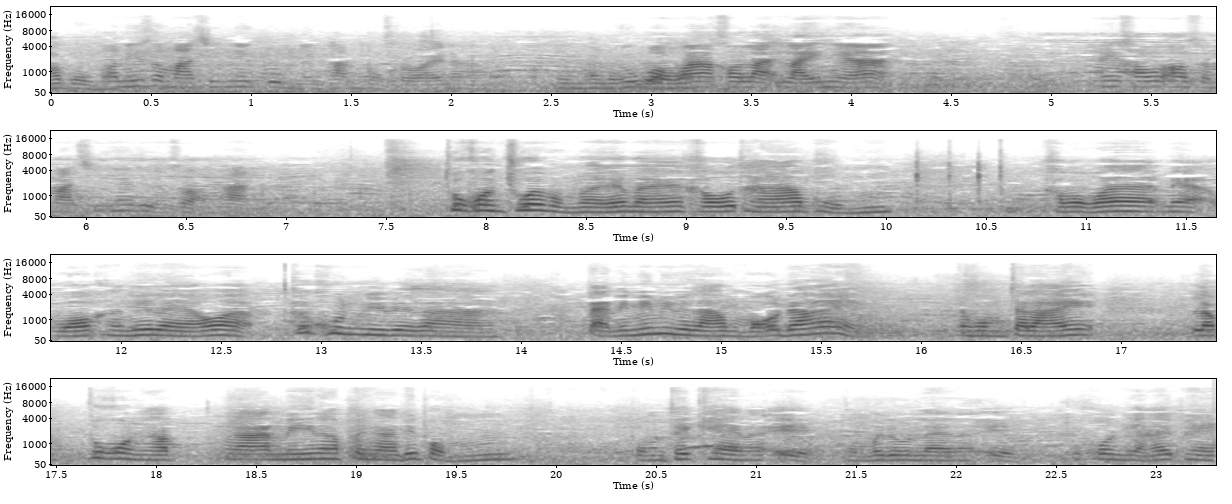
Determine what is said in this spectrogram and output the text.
ครับผม ตอนนี้สมาชิกในกลุ่ม 1,600 นะคะผมมาลงหนูบอกว่าเขาไลฟ์เนี้ย ให้เขาเอาสมาชิกให้ถึง 2,000 ทุกคนช่วยผมหน่อยได้ไหม เขาท้าผม เขาบอกว่าเนี่ยวอล์ครั้งที่แล้วอะ ก็คุณมีเวลา แต่นี่ไม่มีเวลาผมบอกว่าได้ แต่ผมจะไลฟ์ แล้วทุกคนครับ งานนี้นะครับเป็นงานที่ผม ผมเทคแคร์นางเอก ผมไปดูแลนางเอก ทุกคนอย่าให้แพ้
